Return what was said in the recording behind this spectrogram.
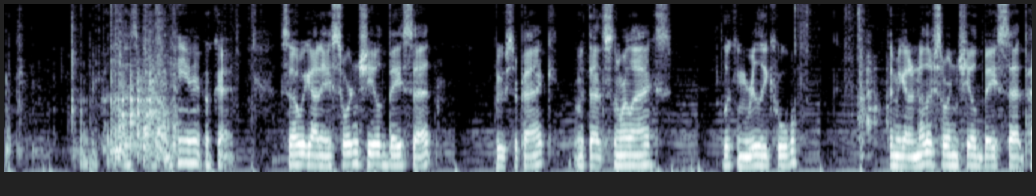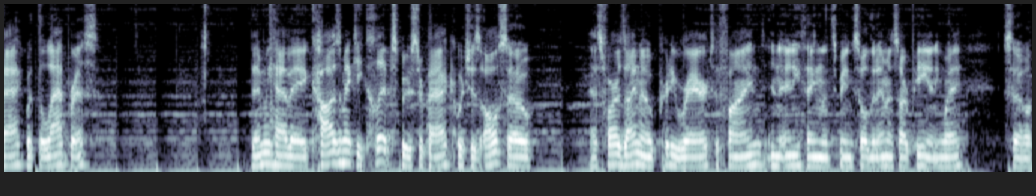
Let me put this back in here. Okay. So we got a Sword and Shield base set booster pack with that Snorlax looking really cool. Then we got another Sword and Shield base set pack with the Lapras. Then we have a Cosmic Eclipse booster pack, which is also, as far as I know, pretty rare to find in anything that's being sold at MSRP anyway. So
